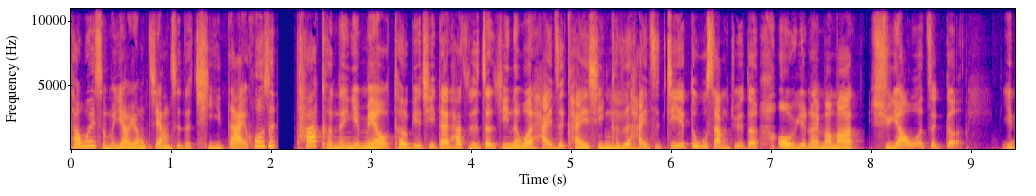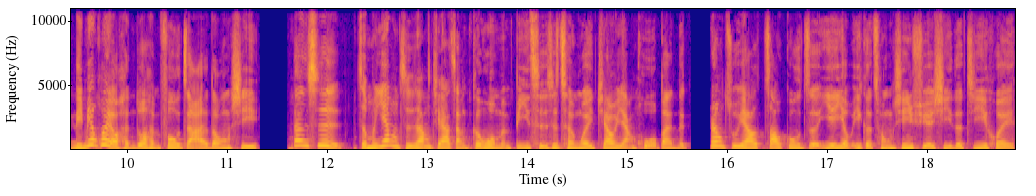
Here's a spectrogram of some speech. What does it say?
他为什么要用这样子的期待，或是他可能也没有特别期待，他只是真心的为孩子开心。可是孩子解读上觉得，哦，原来妈妈需要我这个，里面会有很多很复杂的东西。但是怎么样子让家长跟我们彼此是成为教养伙伴的，让主要照顾者也有一个重新学习的机会？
